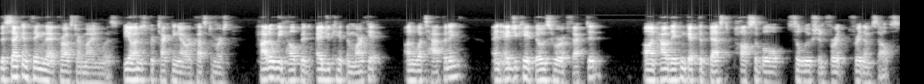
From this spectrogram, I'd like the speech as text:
The second thing that crossed our mind was beyond just protecting our customers, how do we help and educate the market on what's happening and educate those who are affected on how they can get the best possible solution for for themselves.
